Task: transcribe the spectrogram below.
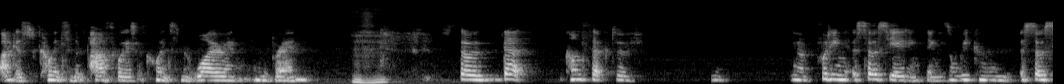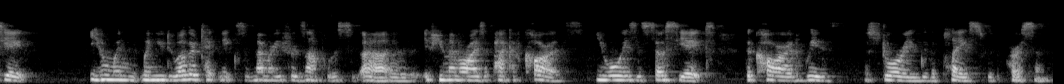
I guess, coincident pathways or coincident wiring in the brain. Mm-hmm. So that concept of you know putting associating things, and we can associate even when, when you do other techniques of memory, for example, is, uh, if you memorize a pack of cards, you always associate the card with a story, with a place, with a person.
